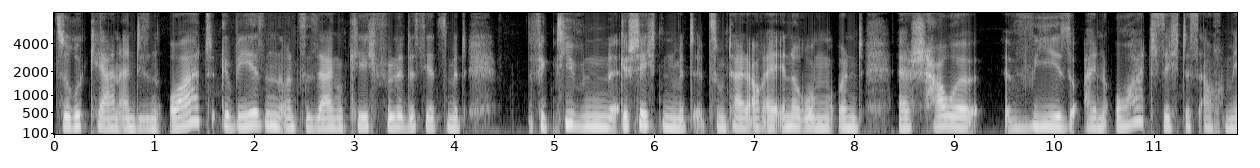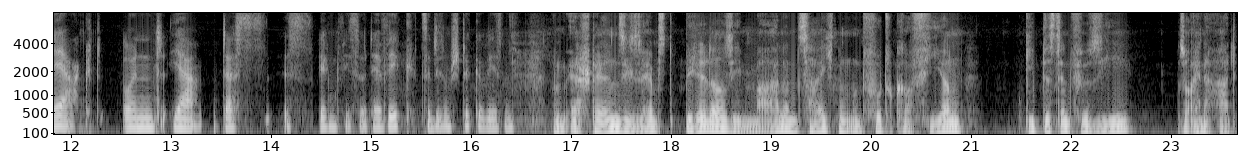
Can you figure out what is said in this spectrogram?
Zurückkehren an diesen Ort gewesen und zu sagen, okay, ich fülle das jetzt mit fiktiven Geschichten, mit zum Teil auch Erinnerungen und äh, schaue, wie so ein Ort sich das auch merkt. Und ja, das ist irgendwie so der Weg zu diesem Stück gewesen. Nun erstellen Sie selbst Bilder, Sie malen, zeichnen und fotografieren. Gibt es denn für Sie so eine Art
